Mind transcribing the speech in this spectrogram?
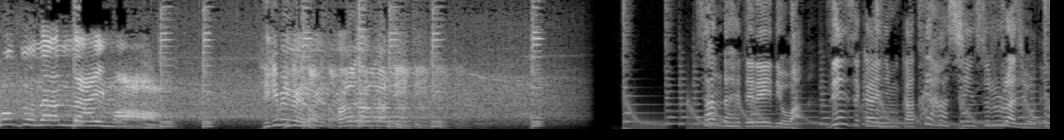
僕なんないもんひげめがのパウダーパーティー。サンダヘテレイディオは全世界に向かって発信するラジオです。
